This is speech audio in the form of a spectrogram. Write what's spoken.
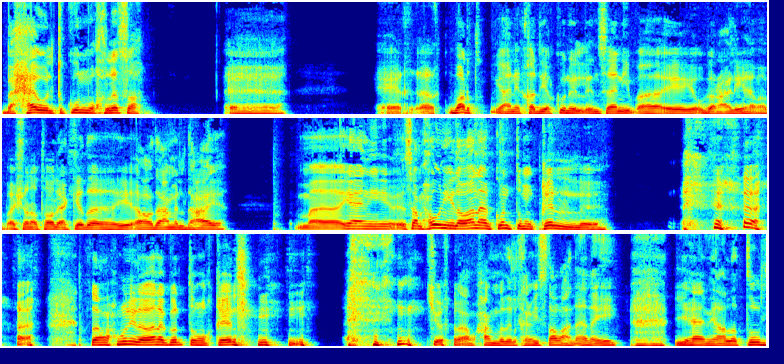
بحاول تكون مخلصة آه برضه يعني قد يكون الإنسان يبقى إيه يؤجر عليها ما بقاش أنا طالع كده إيه أقعد أعمل دعاية. ما يعني سامحوني لو أنا كنت مقل. سامحوني لو أنا كنت مقل. شوف محمد الخميس طبعا أنا إيه يعني على طول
